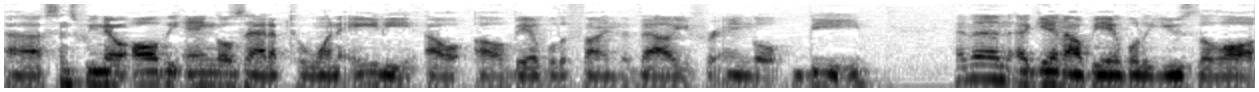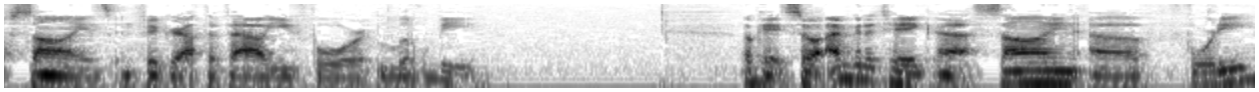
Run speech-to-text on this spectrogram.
uh, since we know all the angles add up to 180, I'll, I'll be able to find the value for angle B. And then again, I'll be able to use the law of sines and figure out the value for little b. Okay, so I'm going to take a sine of 40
